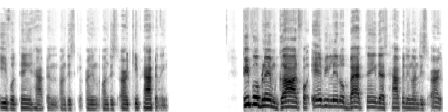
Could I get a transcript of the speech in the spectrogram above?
evil thing happen on this on this earth keep happening? People blame God for every little bad thing that's happening on this earth.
